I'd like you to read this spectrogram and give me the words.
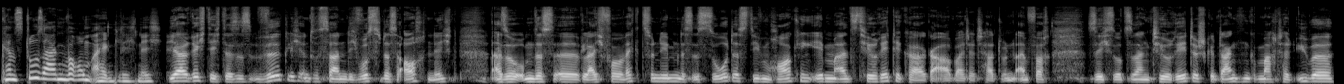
Kannst du sagen, warum eigentlich nicht? Ja, richtig. Das ist wirklich interessant. Ich wusste das auch nicht. Also um das äh, gleich vorwegzunehmen, das ist so, dass Stephen Hawking eben als Theoretiker gearbeitet hat und einfach sich sozusagen theoretisch Gedanken gemacht hat über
